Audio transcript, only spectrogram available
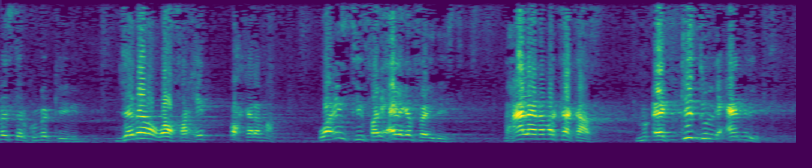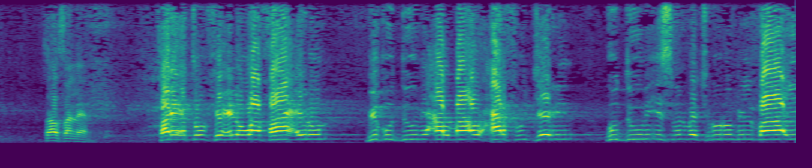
masderkuma keenin jadalan waa farxid wax kale maa waa intii farixe laga faa'iidaystay maxaan leenahay marka kaas mu'akidun licaamili saasaan leenahay farixtu ficlu wa faacilun bquduumi albaau xarfu jarin quduumi ismun majruuru bilbaai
